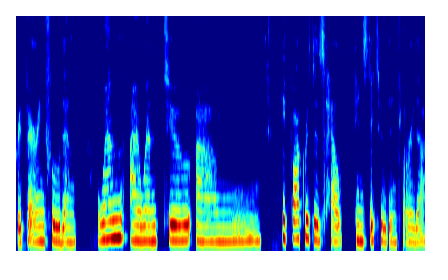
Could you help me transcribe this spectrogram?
preparing food. And when I went to um, Hippocrates Health Institute in Florida,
